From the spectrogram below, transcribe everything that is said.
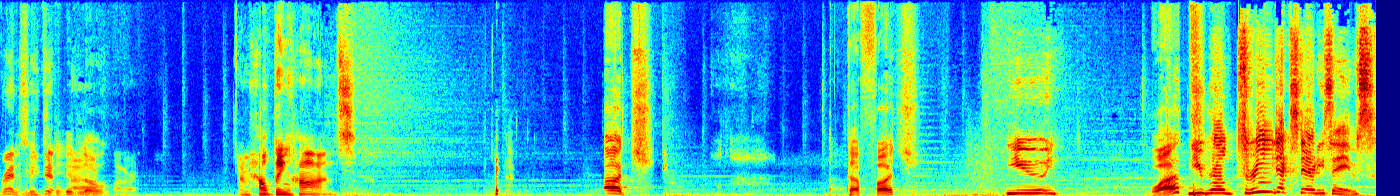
Red, what do you do? Is Oh. I'm helping Hans. Fudge! The fudge? You What? you rolled three dexterity saves.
